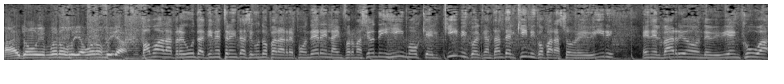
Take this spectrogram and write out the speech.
Ay, todo bien, buenos días, buenos días. Vamos a la pregunta, tienes 30 segundos para responder. En la información dijimos que el químico, el cantante El Químico, para sobrevivir en el barrio donde vivía en Cuba,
